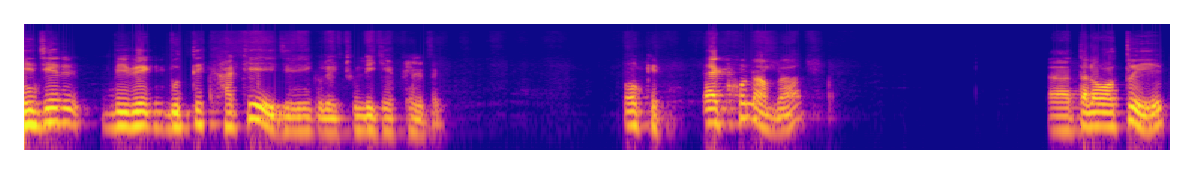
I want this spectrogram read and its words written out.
নিজের বিবেক বুদ্ধি খাটিয়ে এই জিনিসগুলো একটু লিখে ফেলবেন। ওকে এখন আমরা তাহলে অতএব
